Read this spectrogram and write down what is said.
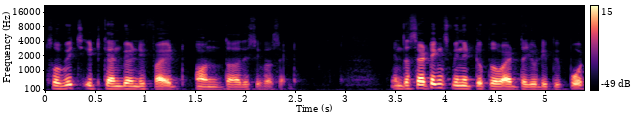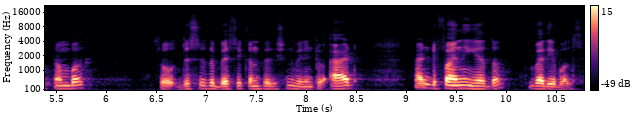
so which it can be identified on the receiver side. In the settings we need to provide the UDP port number. So this is the basic configuration we need to add and define here the variables.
